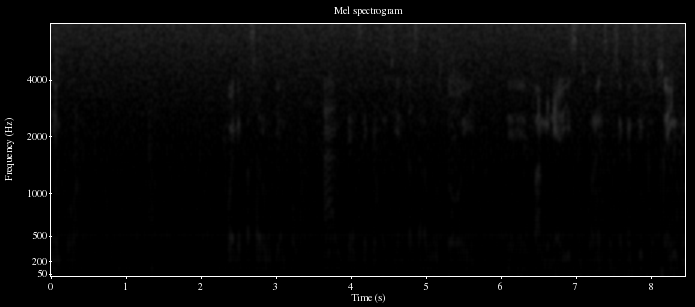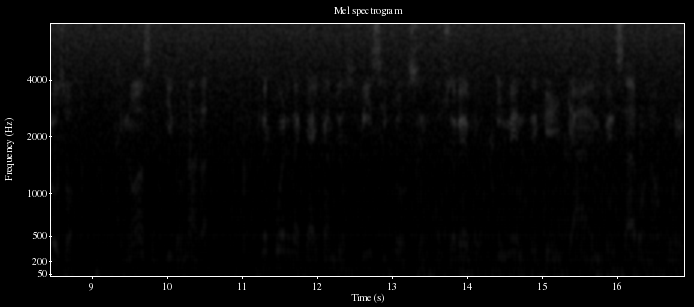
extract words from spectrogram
tiempo. Puede pasar un tiempo antes de que te sientas a gusto y te familiarices con estos ejercicios. E incluso, si no has sentido nada, recuerda que hay cambios físicos en tu cerebro y mente que ya empezaron a ocurrir.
